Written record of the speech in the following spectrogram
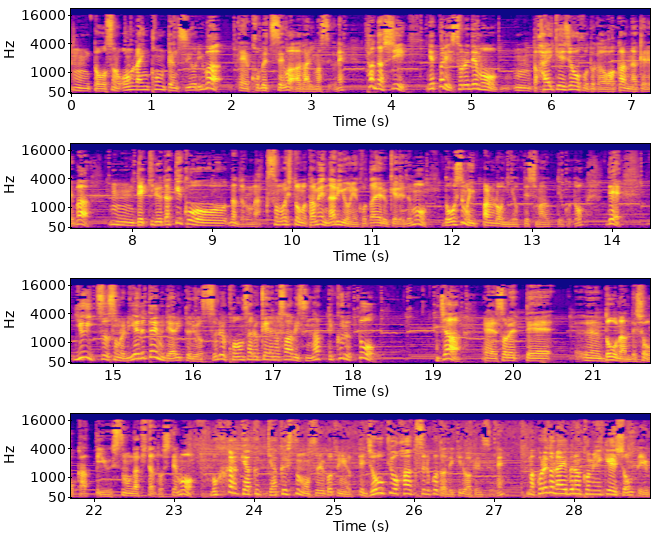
うんと、そのオンラインコンテンツよりは、えー個別性は上がりますよね。ただし、やっぱりそれでも、うんと、背景情報とかがわかんなければ、うん、できるだけこう、なんだろうな、その人のためになるように答えるけれども、どうしても一般論によってしまうっていうこと。で、唯一そのリアルタイムでやり取りをするコンサル系のサービスになってくると、じゃあ、えーそれって、どうなんでしょうかっていう質問が来たとしても、僕から逆、逆質問をすることによって状況を把握することができるわけですよね。まあこれがライブのコミュニケーションっていう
